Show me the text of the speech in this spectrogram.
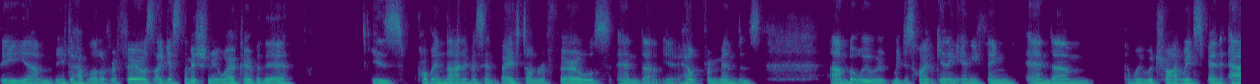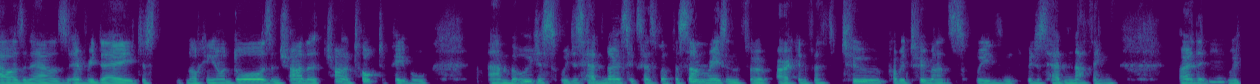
be um need to have a lot of referrals. I guess the missionary work over there is probably 90% based on referrals and um, you know, help from members. Um, but we were we just weren't getting anything. And um and we were trying we'd spend hours and hours every day just knocking on doors and trying to trying to talk to people um, but we just we just had no success. But for some reason, for I reckon for two probably two months, we didn't we just had nothing. I don't think mm. we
